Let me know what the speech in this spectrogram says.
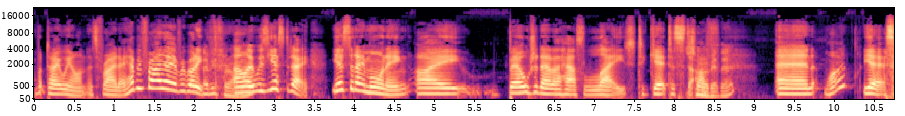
What day are we on? It's Friday. Happy Friday, everybody. Happy Friday. Um, it was yesterday. Yesterday morning, I belted out of the house late to get to stuff. Sorry about that. And what? Yes.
